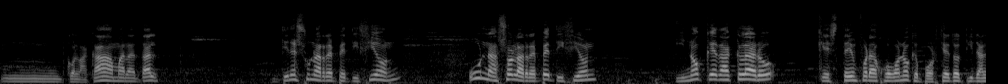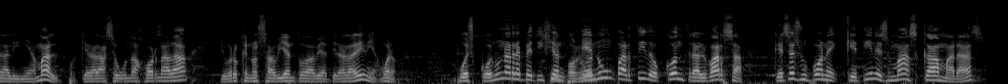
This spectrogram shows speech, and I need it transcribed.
mm, con la cámara y tal, y tienes una repetición, una sola repetición, y no queda claro que estén fuera de juego o no, que por cierto tiran la línea mal, porque era la segunda jornada, yo creo que no sabían todavía tirar la línea. Bueno, pues con una repetición Sí, en un partido contra el Barça, que se supone que tienes más cámaras,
